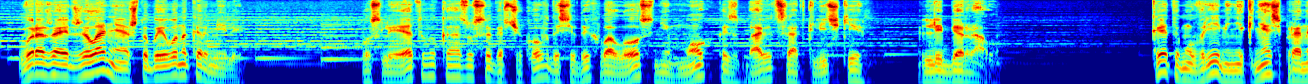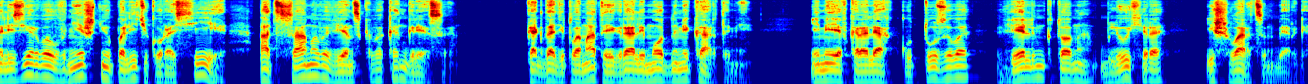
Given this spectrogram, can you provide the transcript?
— выражает желание, чтобы его накормили». После этого казуса Горчаков до седых волос не мог избавиться от клички «Либерал». К этому времени князь проанализировал внешнюю политику России от самого Венского конгресса, когда дипломаты играли модными картами, имея в королях Кутузова, Веллингтона, Блюхера и Шварценберга.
